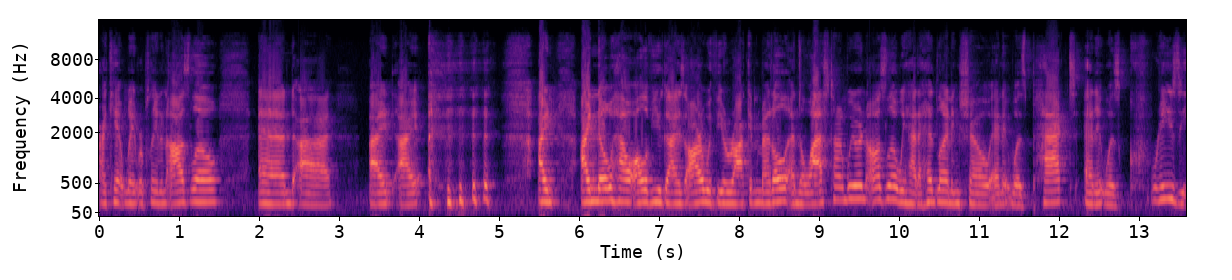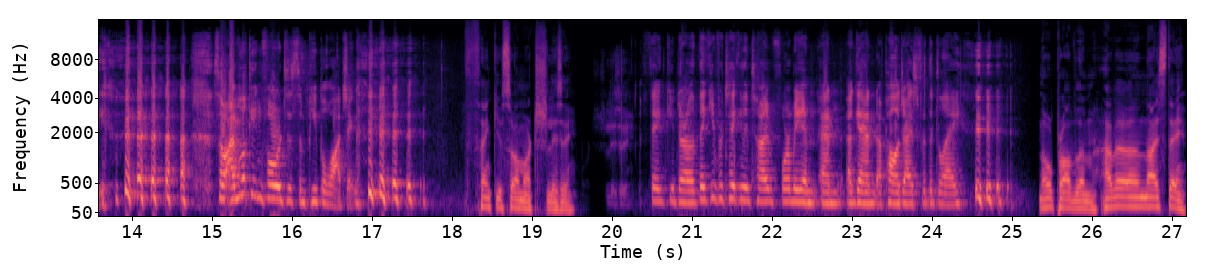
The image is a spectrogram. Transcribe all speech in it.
I can't wait. We're playing in Oslo, and uh, I I I I know how all of you guys are with your rock and metal. And the last time we were in Oslo, we had a headlining show, and it was packed, and it was crazy. so I'm looking forward to some people watching. Thank you so much, Lzzy. Lzzy. Thank you, darling. Thank you for taking the time for me, and and again, apologize for the delay. No problem. Have a nice day.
